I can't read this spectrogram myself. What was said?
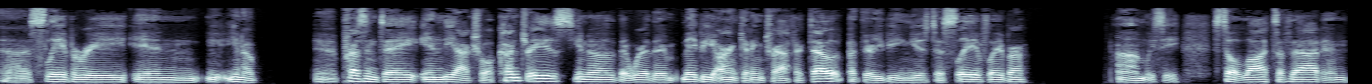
uh, slavery in, you know, uh, present day in the actual countries, you know, that where they maybe aren't getting trafficked out, but they're being used as slave labor. Um, we see still lots of that in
